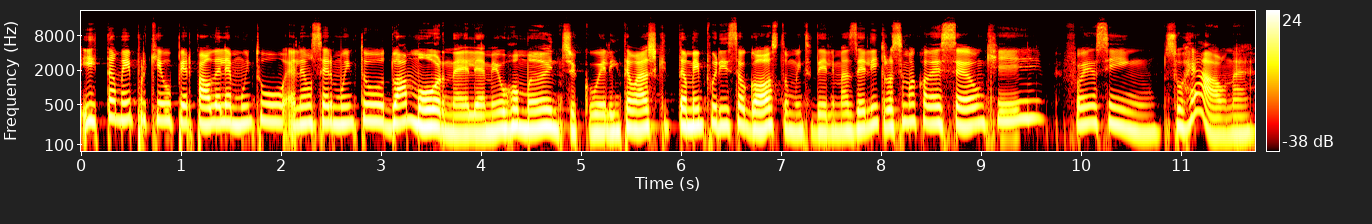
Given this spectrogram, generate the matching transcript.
e também porque o Per Paulo ele é muito, ele é um ser muito do amor, né? Ele é meio romântico, ele, então acho que também por isso eu gosto muito dele, mas ele trouxe uma coleção que foi assim, surreal, né?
